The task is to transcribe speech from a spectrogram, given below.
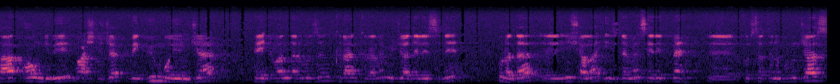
saat 10 gibi başlayacak ve gün boyunca pehlivanlarımızın kıran kırana mücadelesini burada e, inşallah izleme, seyretme e, fırsatını bulacağız.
